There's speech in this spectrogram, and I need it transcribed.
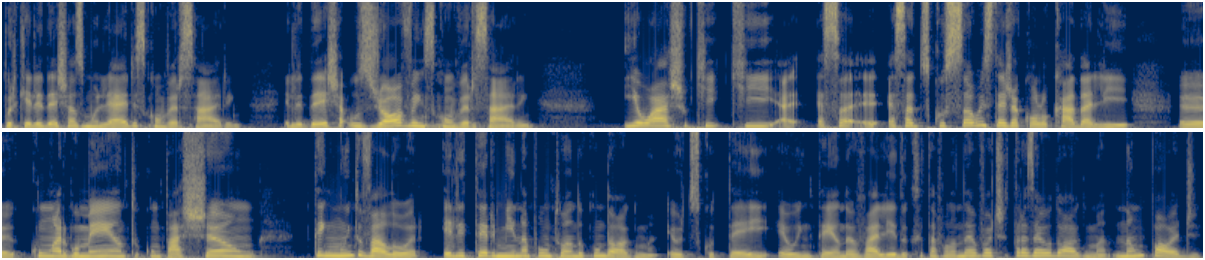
Porque ele deixa as mulheres conversarem, ele deixa os jovens conversarem. E eu acho que, que eh, essa, eh, essa discussão esteja colocada ali eh, com argumento, com paixão, tem muito valor. Ele termina pontuando com dogma. Eu te escutei, eu entendo, eu valido o que você está falando, eu vou te trazer o dogma. Não pode.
